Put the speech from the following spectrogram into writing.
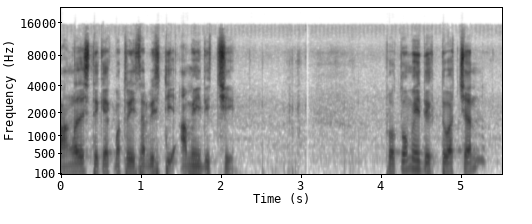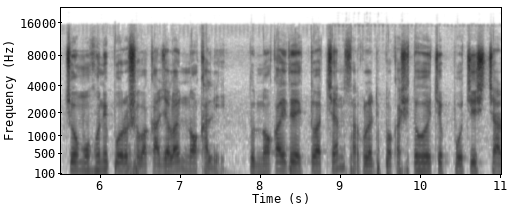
বাংলাদেশ থেকে একমাত্র এই সার্ভিসটি আমিই দিচ্ছি। প্রথমেই দেখতে পাচ্ছেন চৌমোহনী পৌরসভা কার্যালয় নখালি তো নখালিতে দেখতে পাচ্ছেন সার্কুলারটি প্রকাশিত হয়েছে পঁচিশ চার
